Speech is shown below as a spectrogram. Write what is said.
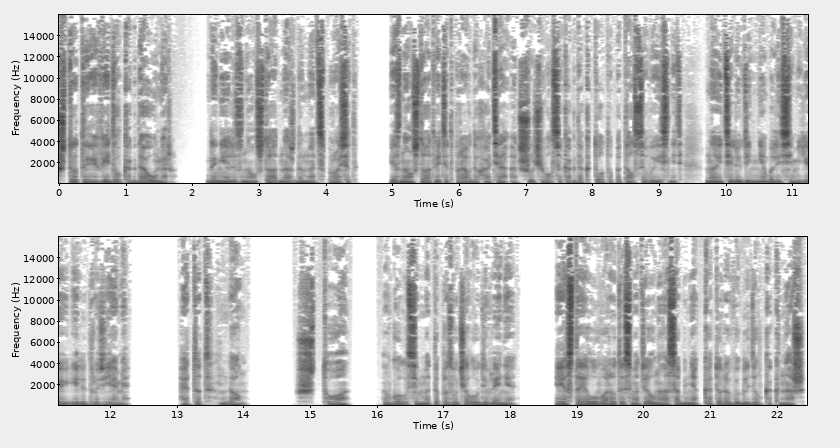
«Что ты видел, когда умер?» Даниэль знал, что однажды Мэт спросит. И знал, что ответит правду, хотя отшучивался, когда кто-то пытался выяснить, но эти люди не были семьей или друзьями. «Этот дом». «Что?» — в голосе Мэтта прозвучало удивление. Я стоял у ворот и смотрел на особняк, который выглядел как наш.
